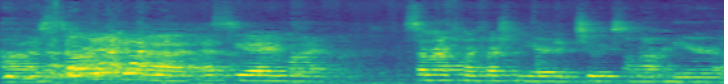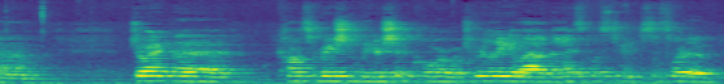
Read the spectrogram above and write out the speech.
Uh, I started uh, SCA my summer after my freshman year, did two weeks on Mount Rainier. Um, joined the Conservation Leadership Corps, which really allowed the high school students to sort of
